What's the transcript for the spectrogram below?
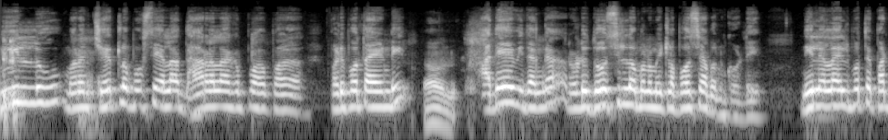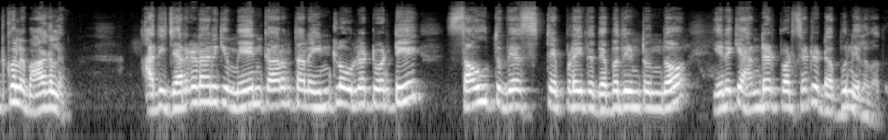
నీళ్ళు మనం చేతిలో పోస్తే ఎలా ధారలాగా పడిపోతాయండి? అవును. అదే విధంగా రెండు దోశల్లో మనం ఇట్లా పోసామనుకోండి నీళ్ళు ఎలా వెళ్ళిపోతే పట్టుకోలేం ఆగలేం. అది జరగడానికి మెయిన్ కారణం తన ఇంట్లో ఉన్నటువంటి సౌత్ వెస్ట్ ఎప్పుడైతే దెబ్బతింటుందో ఈయనకి హండ్రెడ్ పర్సెంట్ డబ్బు నిలవదు.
